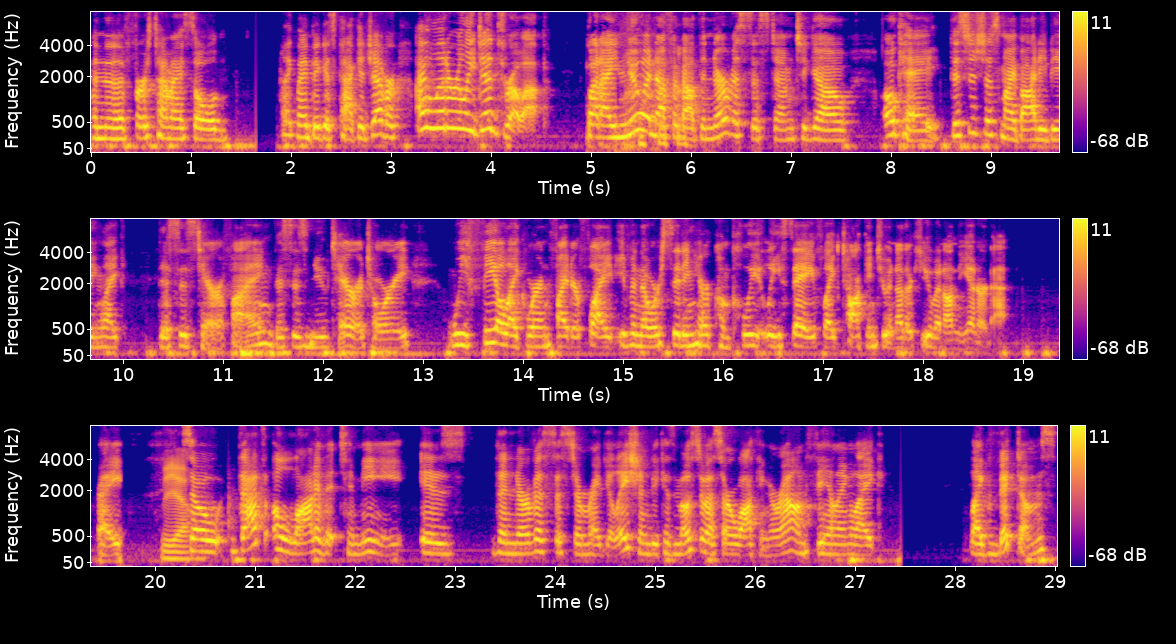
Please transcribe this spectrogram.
and then the first time i sold like my biggest package ever i literally did throw up but i knew enough about the nervous system to go okay this is just my body being like this is terrifying. This is new territory. We feel like we're in fight or flight, even though we're sitting here completely safe, like talking to another human on the internet. Right. Yeah. So that's a lot of it to me is the nervous system regulation because most of us are walking around feeling like like victims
